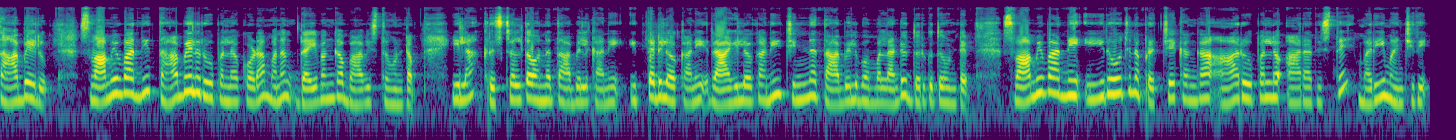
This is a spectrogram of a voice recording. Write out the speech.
తాబేలు. స్వామివారిని తాబేలు రూపంలో కూడా మనం దైవంగా భావిస్తూ ఉంటాం. ఇలా క్రిస్టల్తో ఉన్న తాబేలు కానీ ఇత్తడిలో కానీ రాగిలో కానీ చిన్న తాబేలు బొమ్మలు లాంటివి దొరుకుతూ ఉంటాయి. స్వామివారిని ఈ రోజున ప్రత్యేకంగా ఆ రూపంలో ఆరాధిస్తే మరీ మంచిది.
